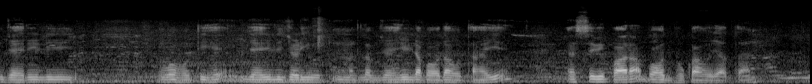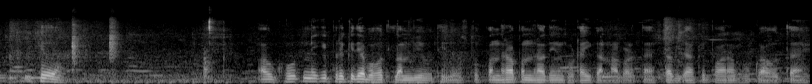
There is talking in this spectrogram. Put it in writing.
जहरीली वो होती है, जहरीली जड़ी मतलब जहरीला पौधा होता है ये। इससे भी पारा बहुत भूखा हो जाता है। ठीक है। और घोटने की प्रक्रिया बहुत लंबी होती है दोस्तों। पंद्रह पंद्रह दिन घोटाई करना पड़ता है, तब जाके पारा भूखा होता है।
